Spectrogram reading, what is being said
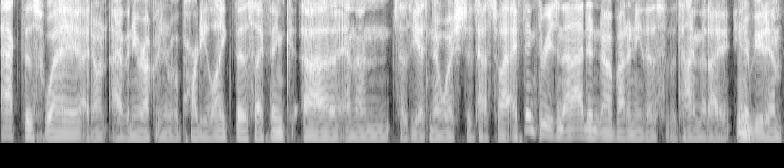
act this way. I don't have any recollection of a party like this. I think, uh, and then says he has no wish to testify. I think the reason I didn't know about any of this at the time that I hmm. interviewed mm. him,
